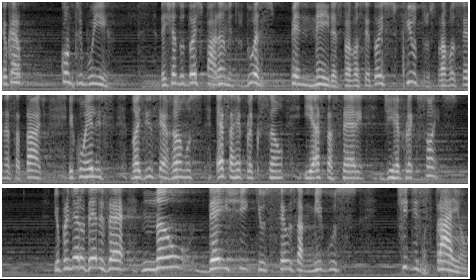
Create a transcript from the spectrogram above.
Eu quero contribuir, deixando dois parâmetros, duas peneiras para você, dois filtros para você nessa tarde, e com eles nós encerramos essa reflexão e esta série de reflexões. E o primeiro deles é: não deixe que os seus amigos te distraiam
